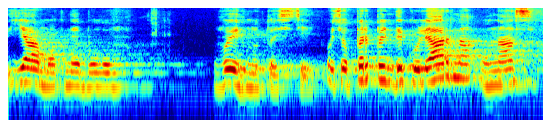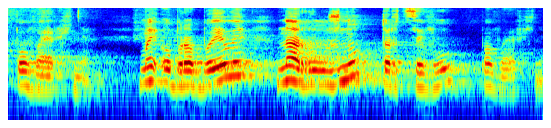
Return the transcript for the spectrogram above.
ямок не було вигнутості. Ось перпендикулярна у нас поверхня. Ми обробили наружну торцеву поверхню.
